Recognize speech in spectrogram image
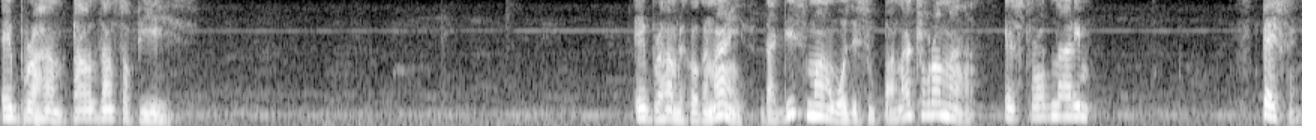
Abraham thousands of years. Abraham recognized that this man was a supernatural man, extraordinary person.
